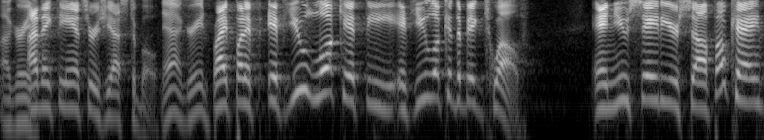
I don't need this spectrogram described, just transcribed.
Agreed. I think the answer is yes to both. Yeah, agreed. Right. But if if you look at the if you look at the Big Twelve, and you say to yourself, okay,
